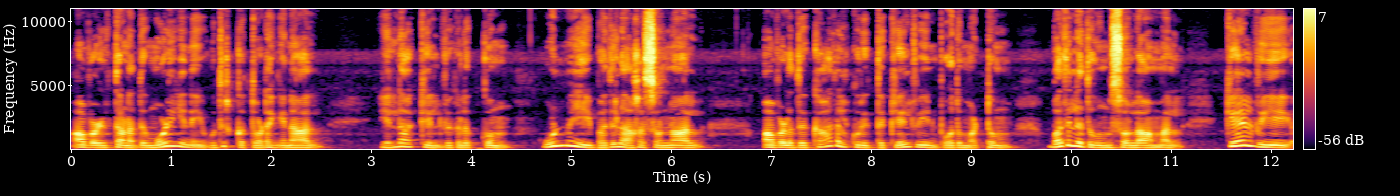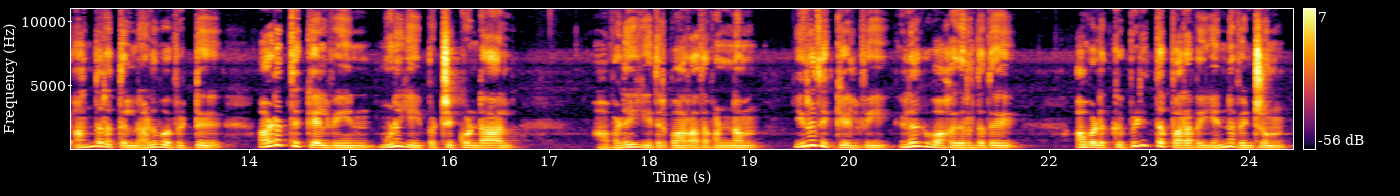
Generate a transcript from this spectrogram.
அவள் தனது மொழியினை உதிர்க்கத் தொடங்கினாள். எல்லா கேள்விகளுக்கும் உண்மையை பதிலாக சொன்னாள். அவளது காதல் குறித்த கேள்வியின் போது மட்டும் பதில் எதுவும் சொல்லாமல் கேள்வியை அந்தரத்தில் நழுவ விட்டு அடுத்த கேள்வியின் முனையை பற்றி கொண்டாள். அவளே எதிர்பாராத வண்ணம் இறுதி கேள்வி இலகுவாக இருந்தது. அவளுக்கு பிடித்த பறவை என்னவென்றும்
